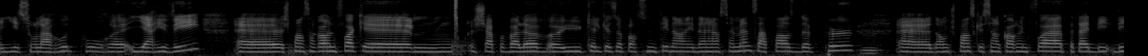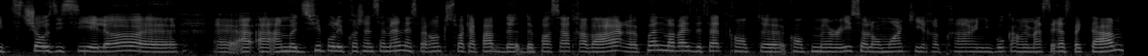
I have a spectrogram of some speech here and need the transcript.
il est sur la route pour y arriver. je pense encore une fois que hum, Chapovalov a eu quelques opportunités dans les dernières semaines. Ça passe de peu. Mm. donc, je pense que c'est encore une fois peut-être des, des, petites choses ici et là. Euh, à, modifier pour les prochaines semaines. Espérons qu'il soit capable de, passer à travers. Euh, pas une mauvaise défaite contre, euh, contre Murray, selon moi, qui reprend un niveau quand même assez respectable.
